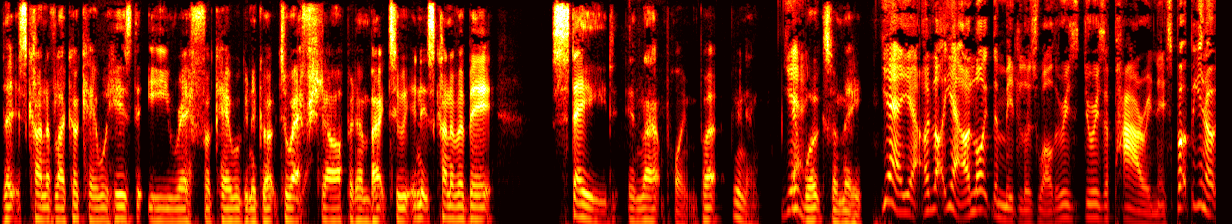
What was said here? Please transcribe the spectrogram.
that it's kind of like okay well here's the e riff okay we're going to go up to f sharp and then back to it and it's kind of a bit stayed in that point but you know yeah. it works for me. Yeah, yeah, I like yeah, I like the middle as well. There is there is a power in this, but, you know,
